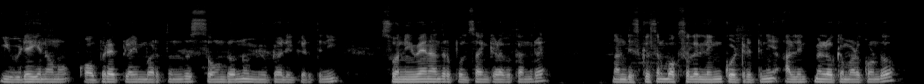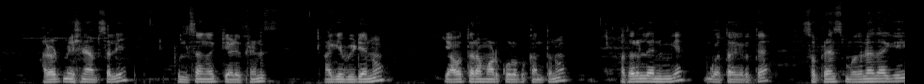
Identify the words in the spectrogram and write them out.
ಈ ವಿಡಿಯೋಗೆ ನಾನು ಕಾಪರೇಟ್ ಕ್ಲೈಮ್ ಬರ್ತಂದು ಸೌಂಡನ್ನು ಮ್ಯೂಟಲ್ಲಿ ಇಟ್ಟಿರ್ತೀನಿ ಸೊ ನೀವೇನಾದರೂ ಫುಲ್ ಸಾಂಗ್ ಕೇಳಬೇಕಂದ್ರೆ ನಾನು ಡಿಸ್ಕ್ರಿಪ್ಷನ್ ಬಾಕ್ಸಲ್ಲಿ ಲಿಂಕ್ ಕೊಟ್ಟಿರ್ತೀನಿ. ಆ ಲಿಂಕ್ ಮೇಲೆ ಓಕೆ ಮಾಡಿಕೊಂಡು ಅಲರ್ಟ್ ಆ್ಯಪ್ಸಲ್ಲಿ ಫುಲ್ ಕೇಳಿ ಫ್ರೆಂಡ್ಸ್ ಹಾಗೆ ವಿಡಿಯೋನು ಯಾವ ಥರ ಮಾಡ್ಕೊಳ್ಬೇಕಂತನೂ ಅದರಲ್ಲೇ ನಿಮಗೆ ಗೊತ್ತಾಗಿರುತ್ತೆ. ಸೊ ಫ್ರೆಂಡ್ಸ್ ಮೊದಲನೇದಾಗಿ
